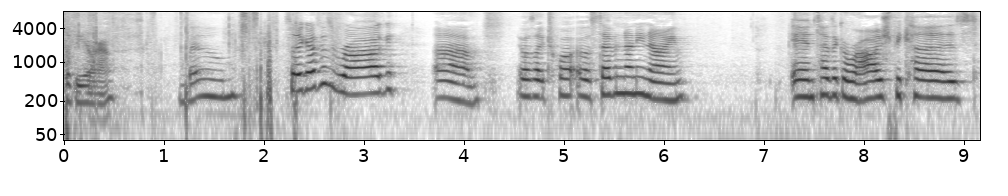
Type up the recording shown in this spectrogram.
will be around. Boom. So I got this rug. Um, it was like 12, it was seven ninety nine inside the garage because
